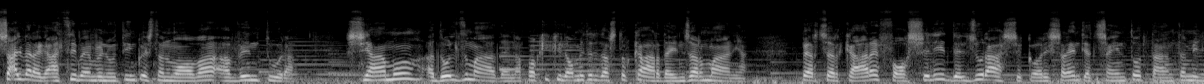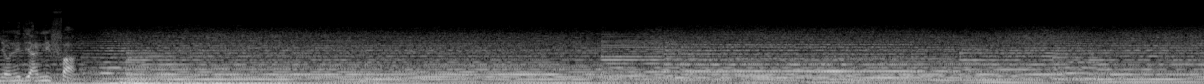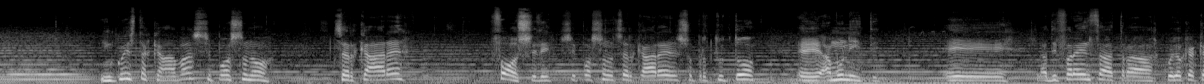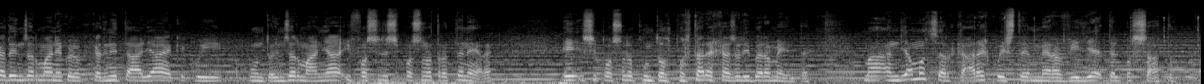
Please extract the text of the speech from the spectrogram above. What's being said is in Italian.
Salve ragazzi, benvenuti in questa nuova avventura. Siamo ad Oldsmaden, a pochi chilometri da Stoccarda, in Germania, per cercare fossili del Giurassico risalenti a 180 milioni di anni fa. In questa cava si possono cercare fossili, si possono cercare soprattutto eh, ammoniti. E la differenza tra quello che accade in Germania e quello che accade in Italia è che qui appunto in Germania i fossili si possono trattenere e si possono appunto portare a casa liberamente. Ma andiamo a cercare queste meraviglie del passato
